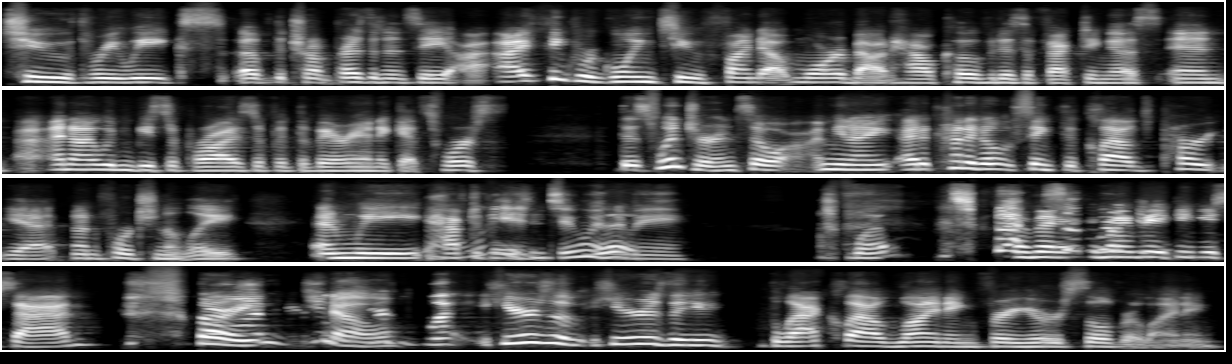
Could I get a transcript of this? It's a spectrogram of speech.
two three weeks of the trump presidency I, I think we're going to find out more about how covid is affecting us. And and i wouldn't be surprised if at the very end it gets worse this winter. And so i mean i, I kind of don't think the clouds part yet unfortunately. And we have to what you attention doing to me? What? Am I, am I making you sad? Sorry. I'm- you know, here's, what- here's a here's a black cloud lining for your silver lining.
